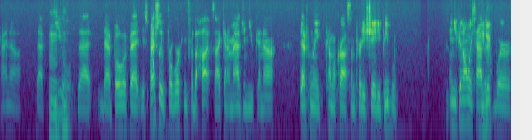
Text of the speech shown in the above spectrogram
kind of that Mm-hmm. feel that that Boba Fett, especially for working for the Hutts. I can imagine you can uh, definitely come across some pretty shady people, and you can always have You it where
